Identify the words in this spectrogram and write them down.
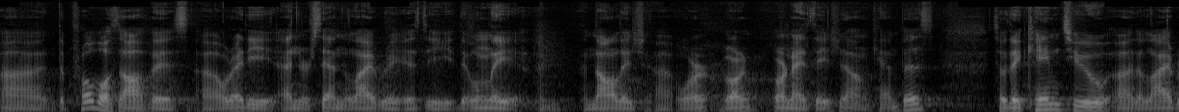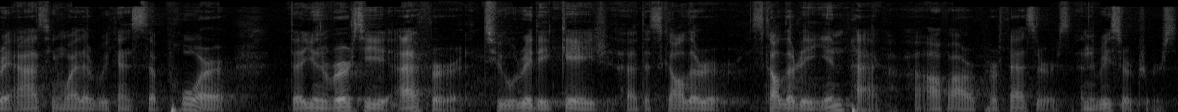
uh, the provost office uh, already understand the library is the, the only uh, knowledge uh, or, or organization on campus. So they came to uh, the library asking whether we can support the university effort to really gauge uh, the scholar, scholarly impact of our professors and researchers.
